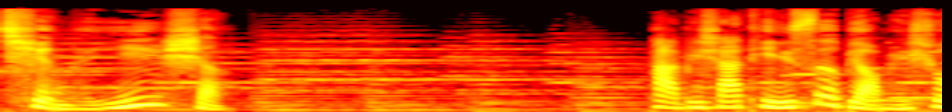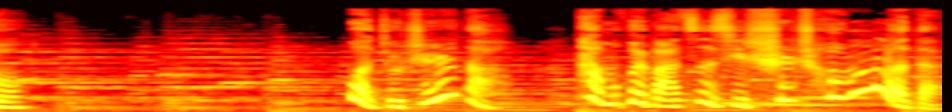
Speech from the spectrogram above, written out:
请了医生。塔比莎提色表妹说：“我就知道他们会把自己吃撑了的。”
